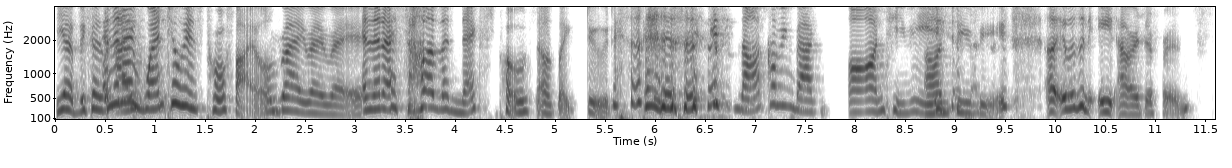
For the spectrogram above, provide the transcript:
yeah, because and then I, I went to his profile. right, right, right. And then I saw the next post. I was like, dude, it's not coming back on TV. on TV. Uh, it was an eight hour difference.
